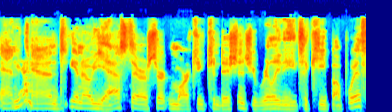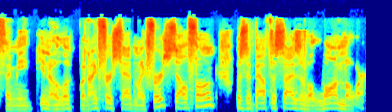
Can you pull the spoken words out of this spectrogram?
And yeah. and you know, yes, there are certain market conditions you really need to keep up with. I mean, you know, look, when I first had my first cell phone was about the size of a lawnmower.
